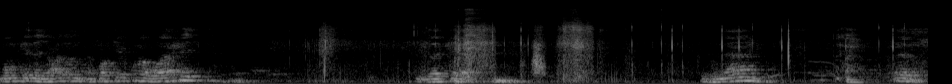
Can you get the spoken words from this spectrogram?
ممكن نجعلهم نفككها واحد. ذكاء. اثنان. حرص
